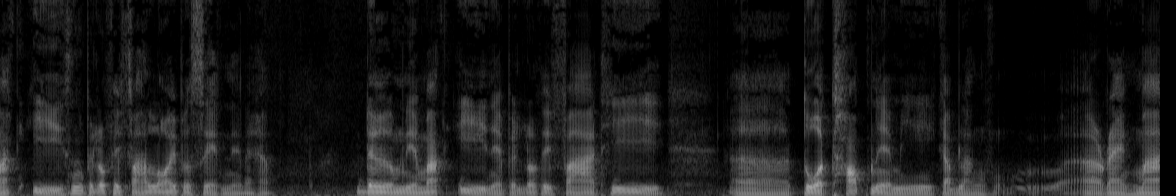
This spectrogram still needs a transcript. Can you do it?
Mach-E ซึ่งเป็นรถไฟฟ้า 100%เนี่ยนะครับ เดิมเนี่ยมาร์กอีเนี่ยเป็นรถไฟฟ้าที่ตัว top เนี่ยมีกำลังแรงม้า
